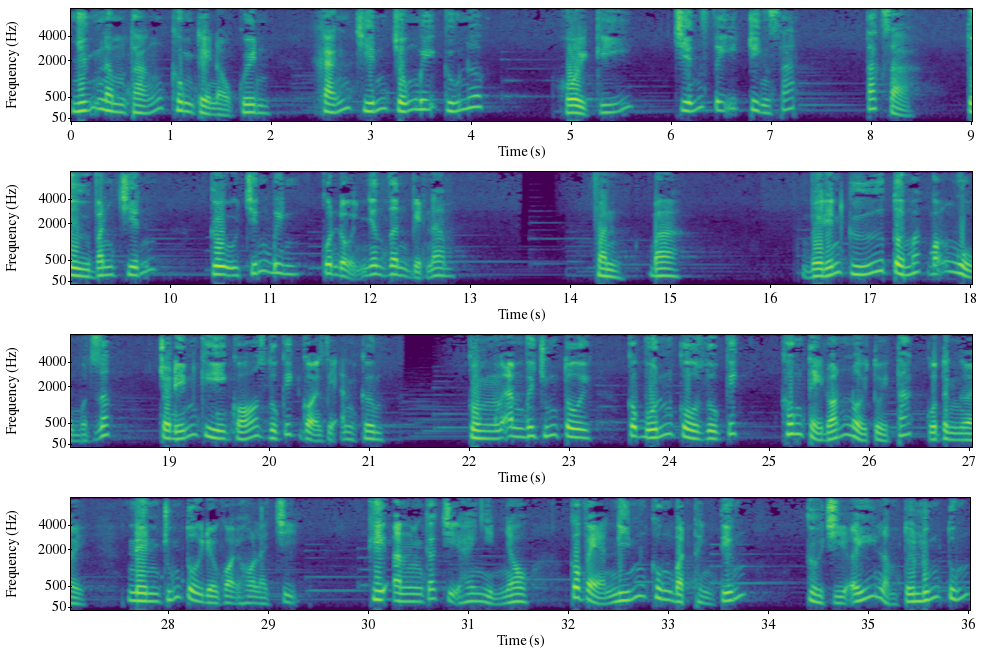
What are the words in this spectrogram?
Những năm tháng không thể nào quên, Kháng chiến chống Mỹ cứu nước. Hồi ký, Chiến sĩ trinh sát, Tác giả Từ Văn Chiến, Cựu chiến binh Quân đội Nhân dân Việt Nam. Phần 3 Về đến cứ tôi mắc võng ngủ một giấc, Cho đến khi có du kích gọi dậy ăn cơm. Cùng ăn với chúng tôi, Có bốn cô du kích Không thể đoán nổi tuổi tác của từng người, Nên chúng tôi đều gọi họ là chị. Khi ăn, các chị hay nhìn nhau, Có vẻ nín không bật thành tiếng. Cử chỉ ấy làm tôi lúng túng.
